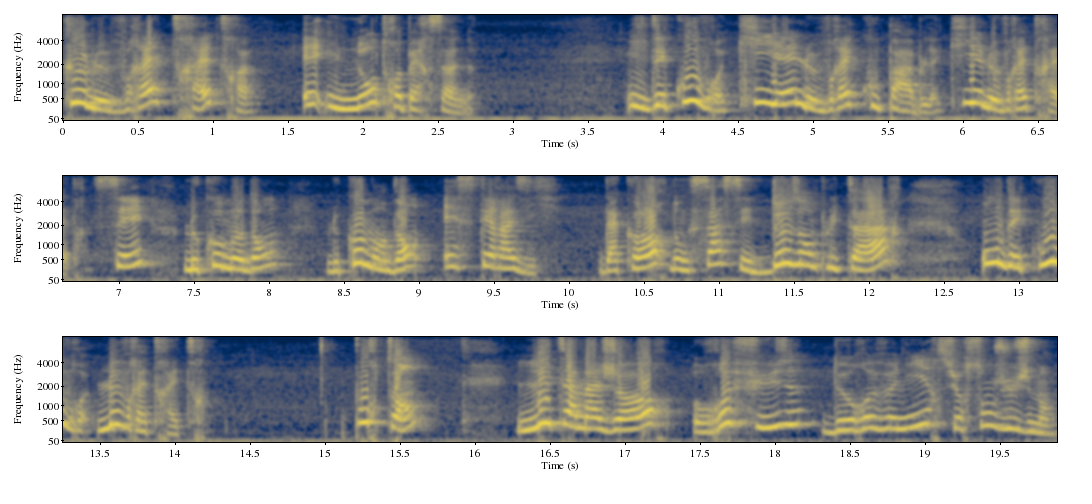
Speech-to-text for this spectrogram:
que le vrai traître est une autre personne. Il découvre qui est le vrai coupable, qui est le vrai traître. C'est le commandant, le commandant Esterhazy. D'accord? Donc ça, c'est deux ans plus tard, on découvre le vrai traître. Pourtant, l'état-major refuse de revenir sur son jugement.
